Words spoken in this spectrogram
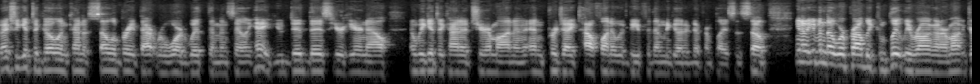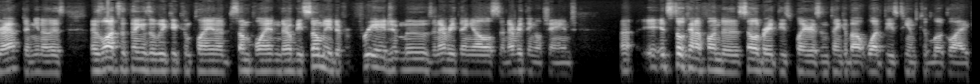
We actually get to go and kind of celebrate that reward with them and say, like, hey, you did this, you're here now, and we get to kind of cheer them on and, and project how fun it would be for them to go to different places. So, you know, even though we're probably completely wrong on our mock draft, and you know, there's there's lots of things that we could complain at some point, and there'll be so many different free agent moves and everything else, and everything will change. Uh, it's still kind of fun to celebrate these players and think about what these teams could look like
